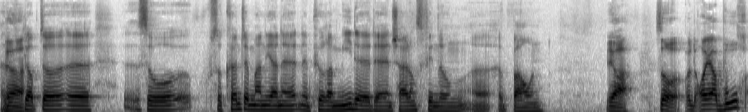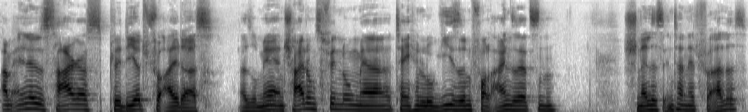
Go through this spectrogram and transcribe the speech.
Also ja. ich glaube, äh, so, so könnte man ja eine, eine Pyramide der Entscheidungsfindung äh, bauen. Ja, so, und euer Buch am Ende des Tages plädiert für all das. Also mehr Entscheidungsfindung, mehr Technologie sinnvoll einsetzen. Schnelles Internet für alles?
